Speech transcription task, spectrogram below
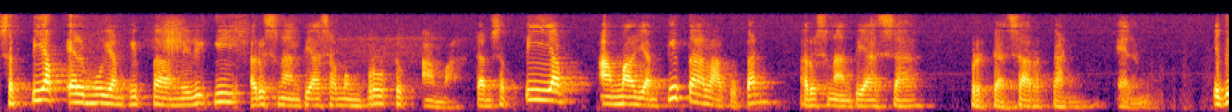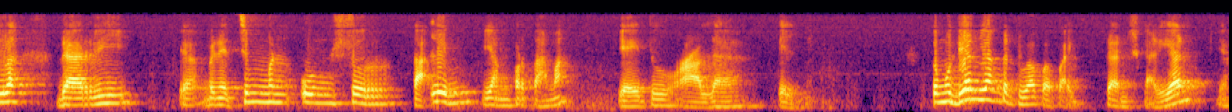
setiap ilmu yang kita miliki harus senantiasa memproduk amal dan setiap amal yang kita lakukan harus senantiasa berdasarkan ilmu. Itulah dari ya, manajemen unsur taklim yang pertama yaitu ala ilmi. Kemudian yang kedua Bapak dan sekalian ya,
